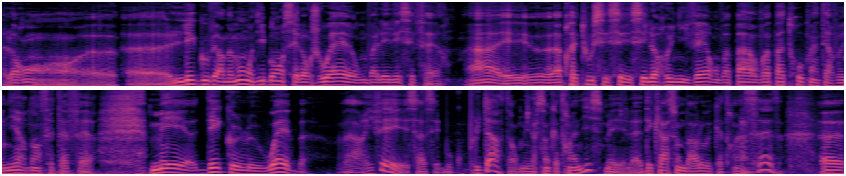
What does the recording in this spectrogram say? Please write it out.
Alors, euh, euh, les gouvernements ont dit bon, c'est leur jouet, on va les laisser faire. Hein, et euh, après tout, c'est leur univers. On va va pas trop intervenir dans cette affaire. Mais dès que le web arriver, et ça c'est beaucoup plus tard, en 1990, mais la déclaration de Barlow est 96. Euh,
